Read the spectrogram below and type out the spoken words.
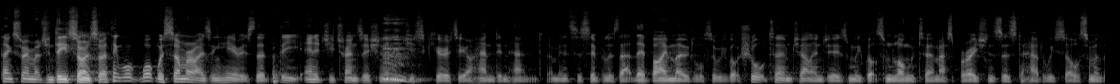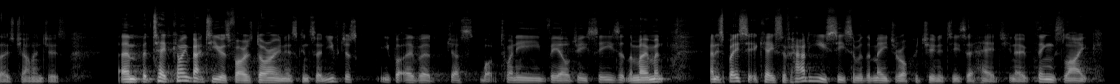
Thanks very much indeed, Soren. So I think what, what, we're summarizing here is that the energy transition and energy security are hand in hand. I mean, it's as simple as that. They're bimodal. So we've got short-term challenges and we've got some longer-term aspirations as to how do we solve some of those challenges. Um, but Ted, coming back to you as far as Dorian is concerned, you've just you've got over just what 20 VLGCs at the moment, and it's basically a case of how do you see some of the major opportunities ahead? You know, things like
